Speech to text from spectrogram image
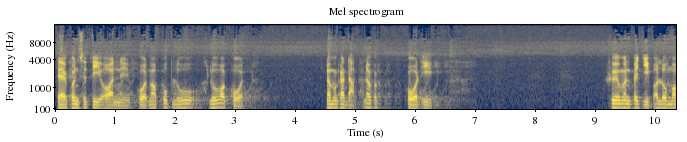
แต่คนสติอ่อนนี่โกรธมาปุ๊บรู้ รู้ว่าโกรธแล้วมันก็ดับแล้วก็โกรธอีก คือมันไปหยิบอารมณ์มา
